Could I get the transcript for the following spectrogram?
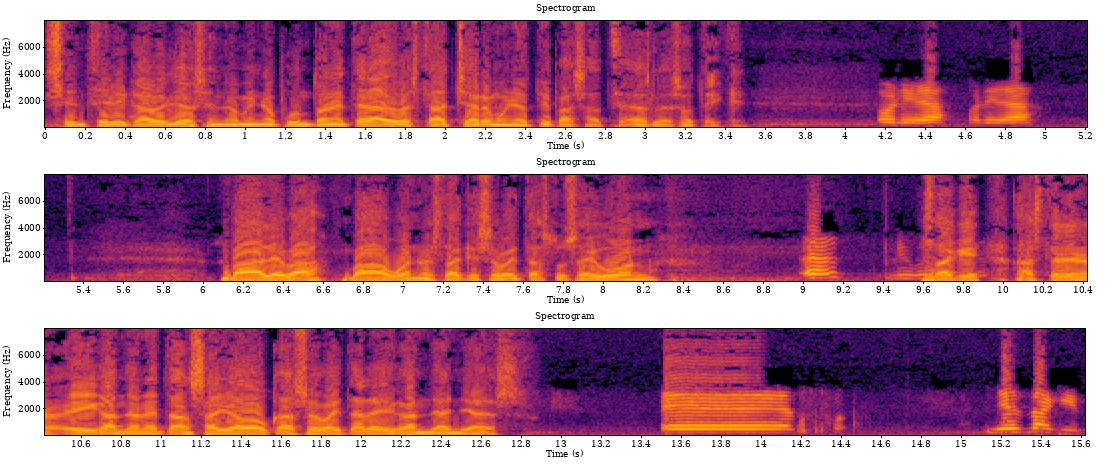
zintzirik abilio sindomino.netera, edo bestela txerremuñoti pasatzea, ez, lesotik. Hori da, hori da. Vale, ba, ba, bueno, ez dakizu baitaztu zaigun. Ez, nik Ez daki, asteren, igande honetan saioa daukazu baitare, igandean ja ez. Eh, ni ez dakit.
